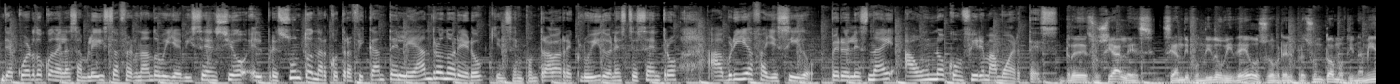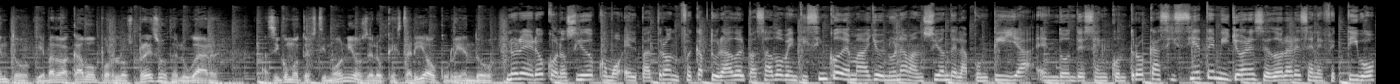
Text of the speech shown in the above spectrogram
De acuerdo con el asambleísta Fernando Villavicencio, el presunto narcotraficante Leandro Norero, quien se encontraba recluido en este centro, habría fallecido, pero el SNAI aún no confirma muertes. En redes sociales se han difundido videos sobre el presunto amotinamiento llevado a cabo por los presos del lugar, así como testimonios de lo que estaría ocurriendo. Norero, conocido como El Patrón, fue capturado el pasado 25 de mayo en una mansión de La Puntilla, en donde se encontró casi 7 millones de dólares en efectivo,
